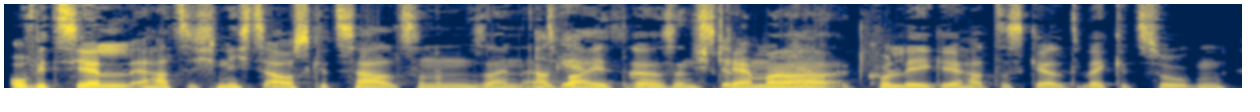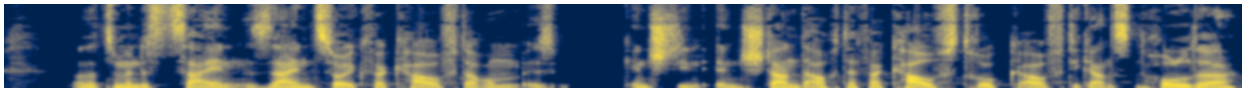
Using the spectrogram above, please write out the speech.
offiziell, er hat sich nichts ausgezahlt, sondern sein Advisor, okay. sein Scammer-Kollege ja. hat das Geld weggezogen oder zumindest sein, sein Zeug verkauft. Darum ist, entstand auch der Verkaufsdruck auf die ganzen Holder,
